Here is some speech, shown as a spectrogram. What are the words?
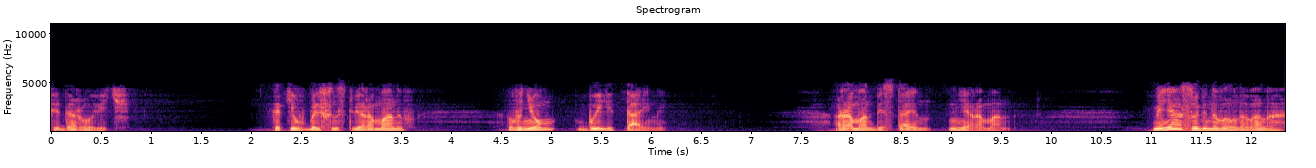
Федорович как и в большинстве романов, в нем были тайны. Роман без тайн не роман. Меня особенно волновала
